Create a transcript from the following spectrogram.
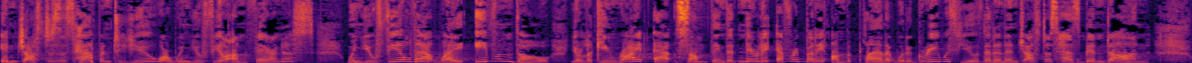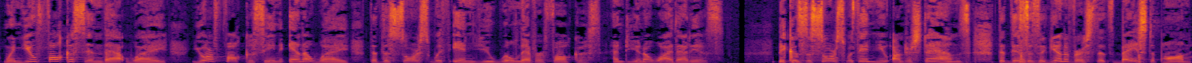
injustices happen to you or when you feel unfairness, when you feel that way, even though you're looking right at something that nearly everybody on the planet would agree with you that an injustice has been done, when you focus in that way, you're focusing in a way that the source within you will never focus. And do you know why that is? Because the source within you understands that this is a universe that's based upon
